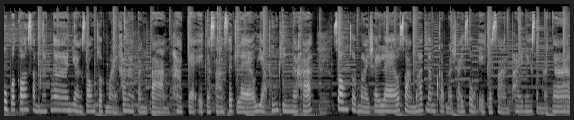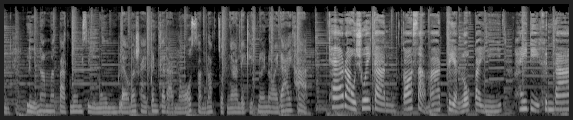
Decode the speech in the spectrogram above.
อุปกรณ์สำนักงานอย่างซองจดหมายขนาดต่างๆ หากแกะเอกสารเสร็จแล้วอย่าเพิ่งทิ้งนะคะ ซองจดหมายใช้แล้วสามารถนำกลับมาใช้ส่งเอกสารภายในสำนักงาน หรือนำมาตัดมุมสี่มุม แล้วมาใช้เป็นกระดาษโน้ตสำหรับจดงานเล็กๆ น้อยๆ ได้ค่ะ แค่เราช่วยกันก็สามารถเปลี่ยนโลกใบนี้ให้ดีขึ้นได้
